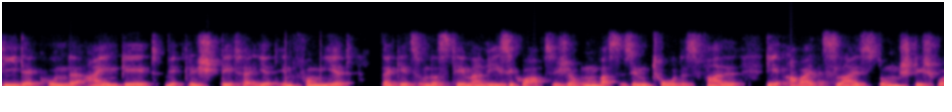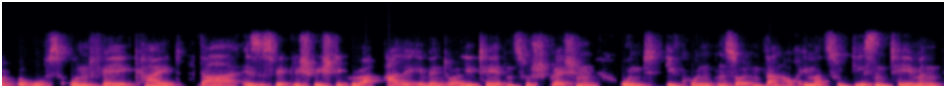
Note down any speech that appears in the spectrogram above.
die der Kunde eingeht, wirklich detailliert informiert, da geht es um das Thema Risikoabsicherung. Was ist im Todesfall? Die Arbeitsleistung, Stichwort Berufsunfähigkeit. Da ist es wirklich wichtig, über alle Eventualitäten zu sprechen. Und die Kunden sollten dann auch immer zu diesen Themen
